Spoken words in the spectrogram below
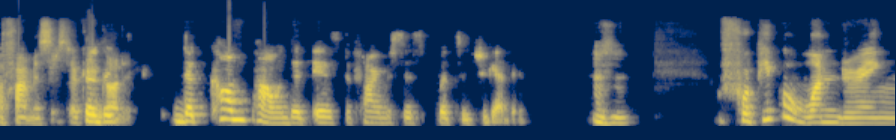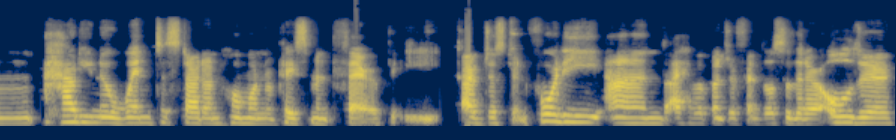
A pharmacist. Okay, so the, got it. the compound that is the pharmacist puts it together. Mm-hmm. For people wondering, how do you know when to start on hormone replacement therapy? I've just turned 40 and I have a bunch of friends also that are older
